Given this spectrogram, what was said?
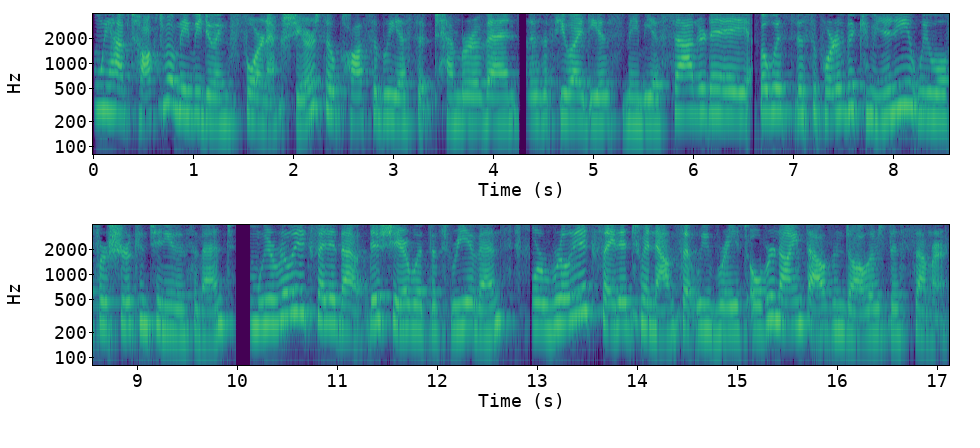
We have talked about maybe doing four next year, so possibly a September event. There's a few ideas, maybe a Saturday, but with the support of the community, we will for sure continue this event. We're really excited that this year with the three events, we're really excited to announce that we've raised over $9,000 this summer.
